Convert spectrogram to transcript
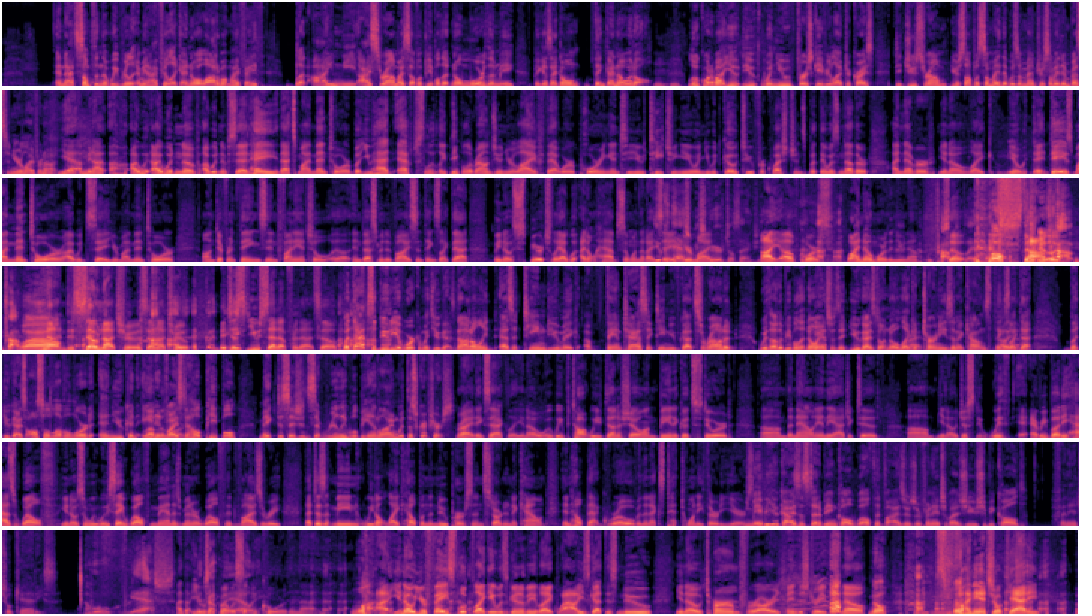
and that's something that we really I mean I feel like I know a lot about my faith, but I need I surround myself with people that know more than me because I don't think I know it all. Luke, what about you? Do you when you first gave your life to Christ, did you surround yourself with somebody that was a mentor, somebody that invested in your life or not? Yeah, I mean, I, I, w- I wouldn't have I wouldn't have said, "Hey, that's my mentor," but you had absolutely people around you in your life that were pouring into you, teaching you, and you would go to for questions. But there was another. I never, you know, like you know, D- Dave's my mentor. I would say you're my mentor on different things in financial uh, investment advice and things like that. But you know, spiritually, I w- I don't have someone that I you say can ask you're me my. spiritual things. you know. I of course. well, I know more than you now. Probably. So, stop. Really? Pro- Probably. Wow. No, it's so not true. So not true. It It's just you set up for that. So But that's the beauty of working with you guys. Not only as a team do you make a fantastic team, you've got surrounded with other people that know Yeah. answers that you guys don't know, like Right. attorneys and accountants, things Oh, like yeah. that. But you guys also love the Lord, and you can aid Love the advice Lord. to help people make decisions that really will be in line with the scriptures. right, exactly. You know, we- we've taught, we've done a show on being a good steward, um, the noun and the adjective. Um, you know, just with everybody has wealth. You know, so when we say wealth management or wealth advisory, that doesn't mean we don't like helping the new person start an account and help that grow over the next 10, 20, 30 years. Maybe you guys, instead of being called wealth advisors or financial advisors, you should be called financial caddies. Oh, yes. I thought you It's were going to come up my with something cooler than that. well, I, you know, your face looked like it was going to be like, wow, he's got this new, you know, term for our industry, but no, No, financial caddy.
